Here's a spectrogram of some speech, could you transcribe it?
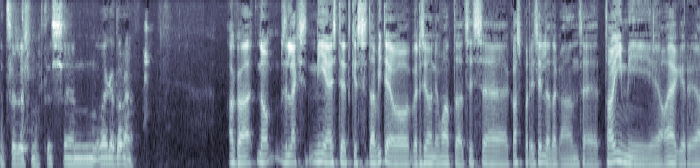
et selles mõttes see on väga tore. Aga no see läks nii hästi, et kes seda videoversiooni vaatavad, siis Kaspari selja taga on see Time'i ajakirja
